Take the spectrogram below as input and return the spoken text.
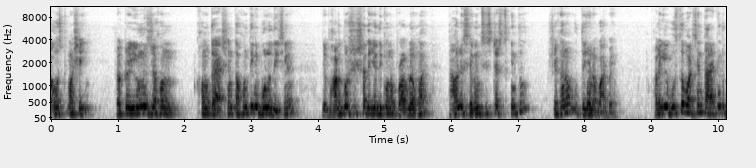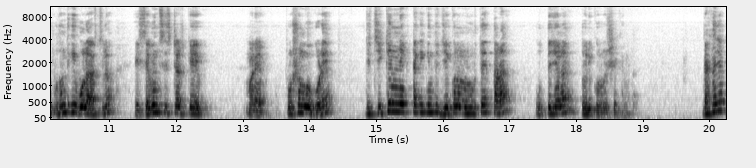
আগস্ট মাসেই ডক্টর ইউনুস যখন ক্ষমতায় আসেন, তখন তিনি বলে দিয়েছিলেন যে, ভারতবর্ষের সাথে যদি কোনো প্রবলেম হয়, তাহলে সেভেন সিস্টার্স কিন্তু সেখানেও উত্তেজনা বাড়বে। ফলে কি বুঝতে পারছেন, তারা কিন্তু প্রথম থেকেই বলে আসছিল এই সেভেন সিস্টারকে মানে প্রসঙ্গ করে যে চিকেন নেকটাকে কিন্তু যে কোনো মুহূর্তে তারা উত্তেজনা তৈরি করবে সেখানে। দেখা যাক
